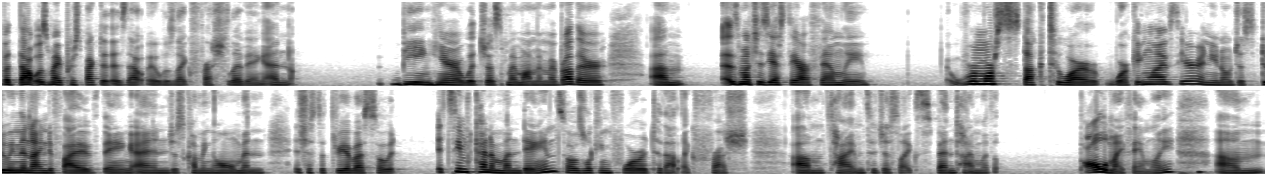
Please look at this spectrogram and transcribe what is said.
but that was my perspective is that it was like fresh living. And being here with just my mom and my brother um, as much as yes they are family we're more stuck to our working lives here and you know just doing the nine to five thing and just coming home and it's just the three of us. So it it seemed kind of mundane. So i was looking forward to that like fresh um, time to just like spend time with all of my family um,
